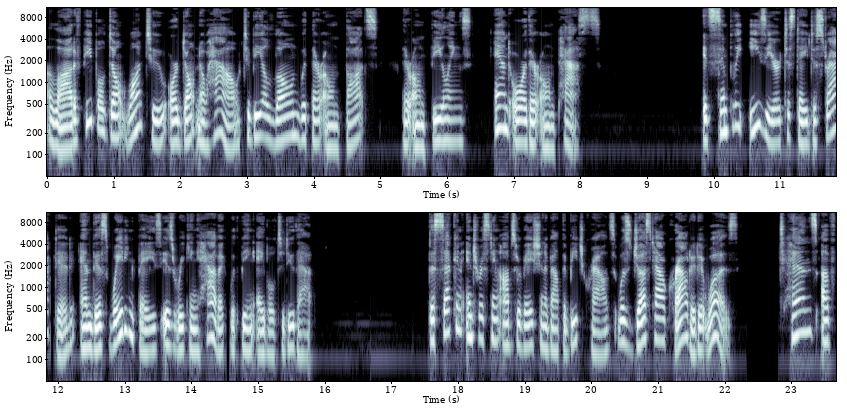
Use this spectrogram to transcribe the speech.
A lot of people don't want to or don't know how to be alone with their own thoughts, their own feelings, and or their own pasts. It's simply easier to stay distracted, and this waiting phase is wreaking havoc with being able to do that. The second interesting observation about the beach crowds was just how crowded it was. Tens of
